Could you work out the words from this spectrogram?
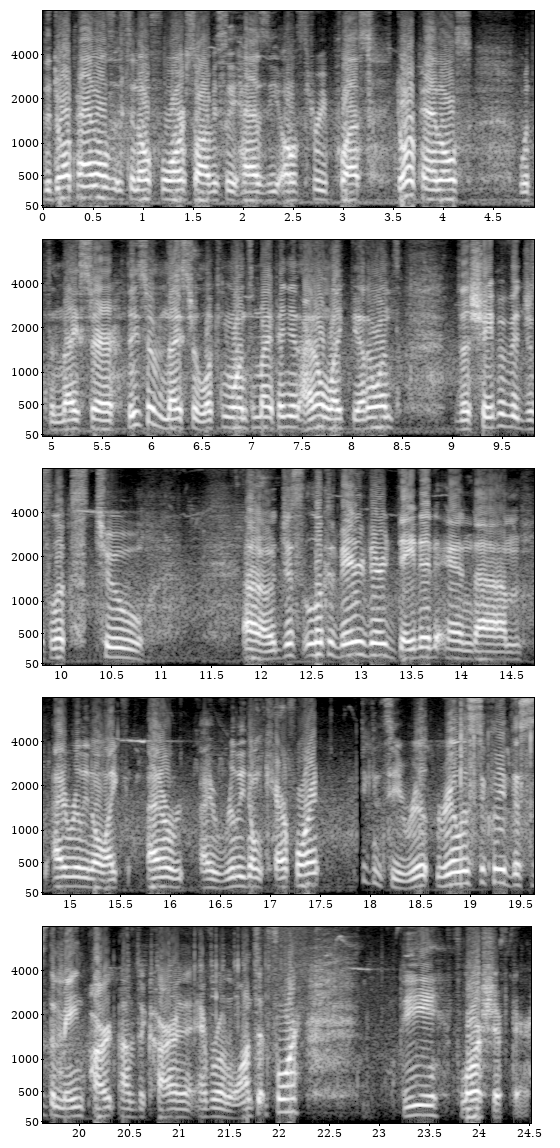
The door panels, it's an 04, so obviously has the 03 plus door panels with the nicer, these are the nicer looking ones in my opinion. I don't like the other ones. The shape of it just looks too, I don't know, it just looks very, very dated and um, I really don't like, I don't, I really don't care for it you can see, real, realistically, this is the main part of the car that everyone wants it for. the floor shifter.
